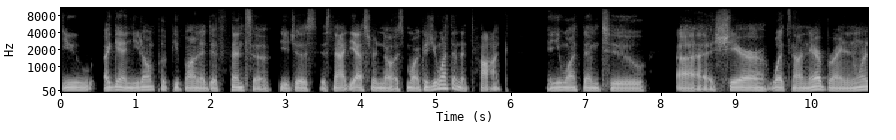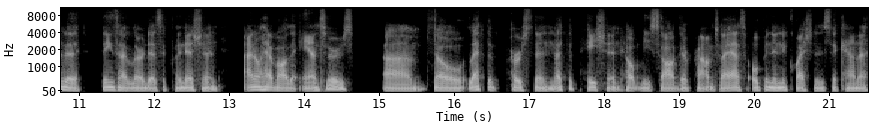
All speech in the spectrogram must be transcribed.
you again, you don't put people on a defensive. You just it's not yes or no. It's more because you want them to talk, and you want them to uh, share what's on their brain. And one of the things I learned as a clinician, I don't have all the answers. Um, so let the person, let the patient help me solve their problem. So I ask open-ended questions to kind of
